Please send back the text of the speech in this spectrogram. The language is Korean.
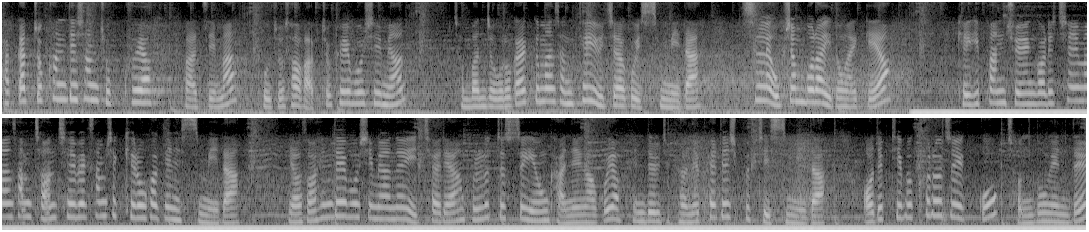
바깥쪽 컨디션 좋고요. 마지막 보조석 앞쪽 휠 보시면 전반적으로 깔끔한 상태 유지하고 있습니다. 실내 옵션 보라 이동할게요. 계기판 주행거리 73,730km 확인했습니다. 이어서 핸들 보시면은 이 차량 블루투스 이용 가능하고요. 핸들 뒤편 에 패드 시프트 있습니다. 어댑티브 크루즈 있고 전동 핸들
